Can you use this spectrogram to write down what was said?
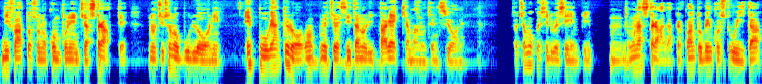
di fatto sono componenti astratte, non ci sono bulloni, eppure anche loro necessitano di parecchia manutenzione. Facciamo questi due esempi. Mm, una strada, per quanto ben costruita,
